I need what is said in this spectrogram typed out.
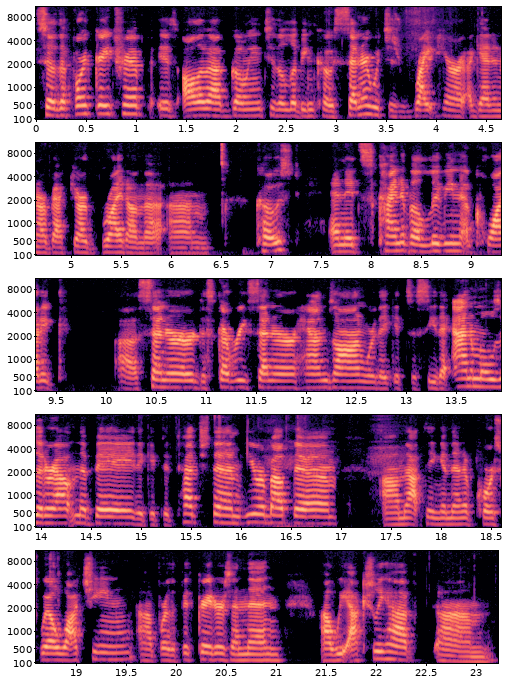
So the fourth grade trip is all about going to the Living Coast Center, which is right here again in our backyard, right on the um, coast. And it's kind of a living aquatic uh, center, Discovery Center, hands on, where they get to see the animals that are out in the bay. They get to touch them, hear about them, um, that thing. And then, of course, whale watching uh, for the fifth graders. And then Uh, we actually have um,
